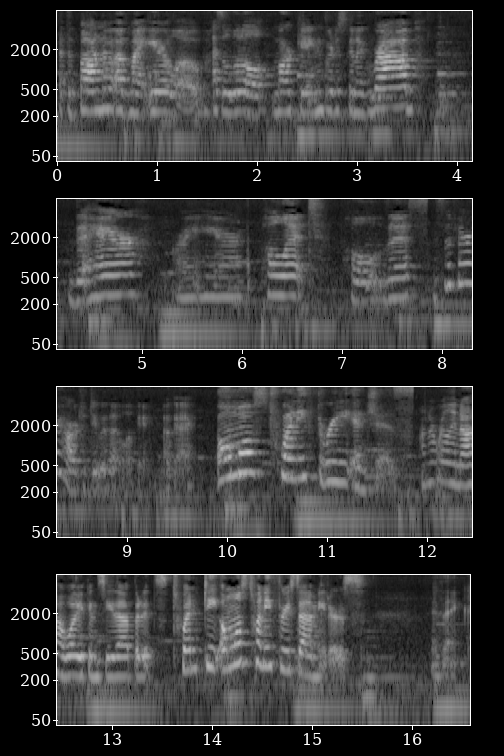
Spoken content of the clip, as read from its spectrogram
at the bottom of my earlobe as a little marking. We're just gonna grab the hair right here, pull it, pull this. This is very hard to do without looking. Okay. Almost 23 inches. I don't really know how well you can see that, but it's 20, almost 23 centimeters, I think.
